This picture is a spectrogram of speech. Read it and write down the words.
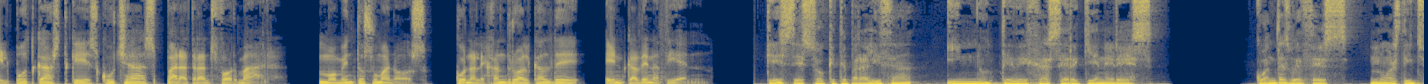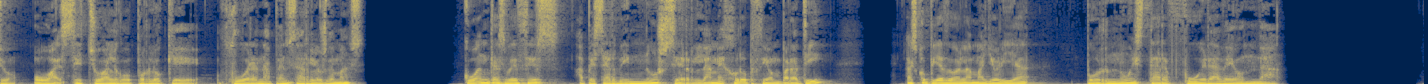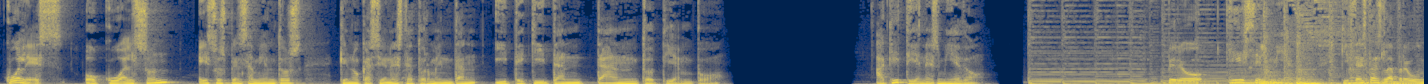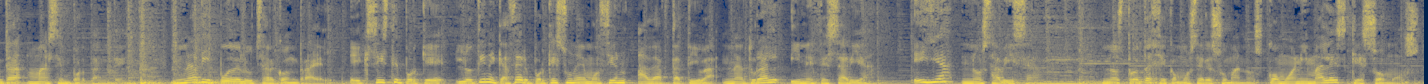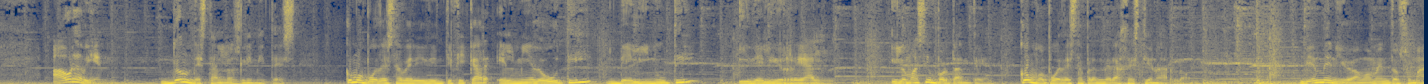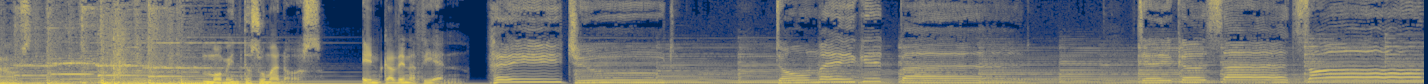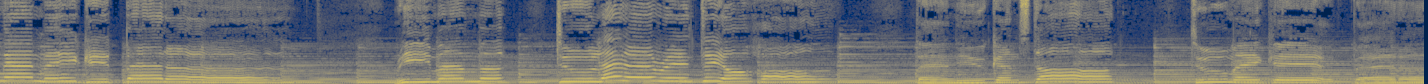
el podcast que escuchas para transformar. Momentos Humanos, con Alejandro Alcalde en Cadena 100. ¿Qué es eso que te paraliza y no te deja ser quien eres? ¿Cuántas veces no has dicho o has hecho algo por lo que fueran a pensar los demás? ¿Cuántas veces, a pesar de no ser la mejor opción para ti, has copiado a la mayoría por no estar fuera de onda? ¿Cuál es o cuáles son esos pensamientos que en ocasiones te atormentan y te quitan tanto tiempo? ¿A qué tienes miedo? Pero, ¿qué es el miedo? Quizá esta es la pregunta más importante. Nadie puede luchar contra él. Existe porque lo tiene que hacer, porque es una emoción adaptativa, natural y necesaria. Ella nos avisa, nos protege como seres humanos, como animales que somos. Ahora bien, ¿dónde están los límites? ¿Cómo puedes saber identificar el miedo útil del inútil y del irreal? Y lo más importante, ¿cómo puedes aprender a gestionarlo? Bienvenido a Momentos Humanos. Momentos Humanos, en Cadena 100. Hey Jude, don't make it bad. Take a sad song Then you can start to make it better.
